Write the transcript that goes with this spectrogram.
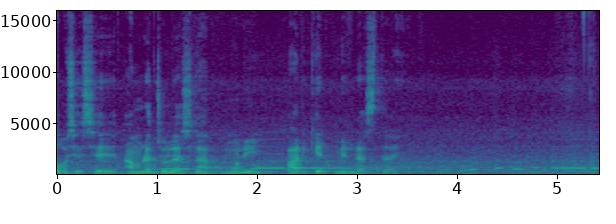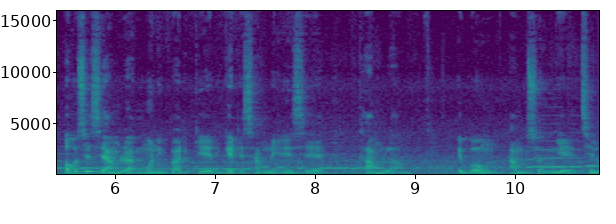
অবশেষে আমরা চলে আসলাম মণি পার্কের মেন রাস্তায়। অবশেষে আমরা মণি পার্কের গেটের সামনে এসে থামলাম এবং আমার সঙ্গে ছিল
